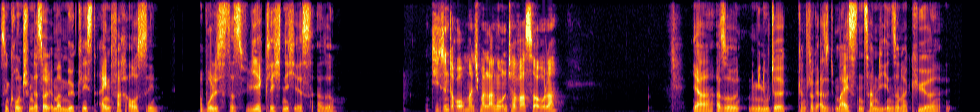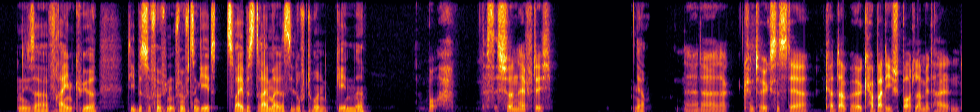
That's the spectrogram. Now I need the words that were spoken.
Synchronschwimmen, das soll immer möglichst einfach aussehen. Obwohl es das wirklich nicht ist. Also, Die sind doch auch manchmal lange unter Wasser, oder? ja, also eine Minute ganz locker. Also meistens haben die in so einer Kür, in dieser freien Kür, die bis zu 5 Minuten 15 geht, zwei bis dreimal, dass die Luft holen gehen, ne? Boah, das ist schon heftig. Ja. Ja, da, da könnte höchstens der äh, Kabaddi-Sportler mithalten.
